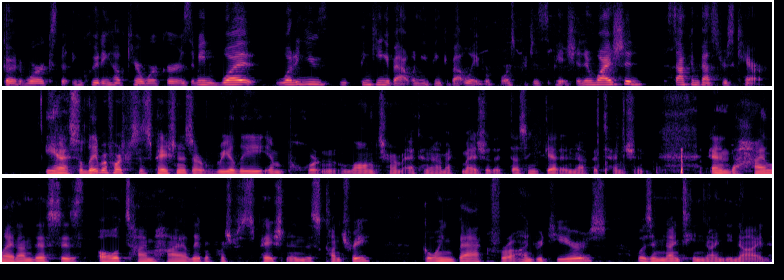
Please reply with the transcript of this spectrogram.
go to work, but including healthcare workers. I mean, what what are you thinking about when you think about labor force participation, and why should stock investors care? Yeah, so labor force participation is a really important long term economic measure that doesn't get enough attention. And the highlight on this is all time high labor force participation in this country, going back for 100 years, was in 1999.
